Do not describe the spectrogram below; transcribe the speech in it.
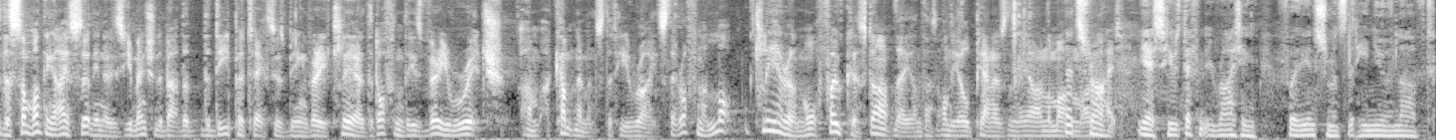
There's some one thing I certainly noticed. You mentioned about the, the deeper textures being very clear. That often these very rich um, accompaniments that he writes, they're often a lot clearer and more focused, aren't they, on the, on the old pianos than they are on the modern. That's right. Yes, he was definitely writing for the instruments that he knew and loved.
